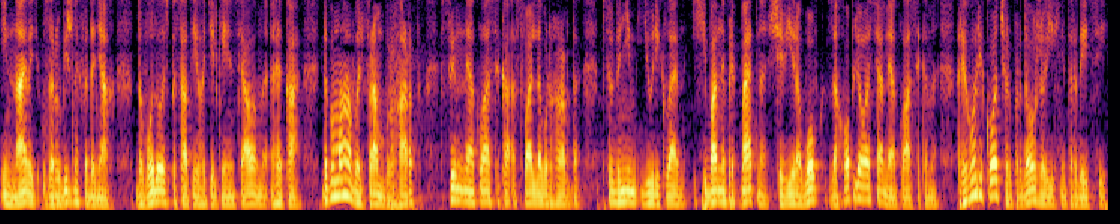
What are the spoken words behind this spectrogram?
і навіть у зарубіжних виданнях доводилось писати його тільки ініціалами ГК. Допомагав Вольфрам Бургард, син неокласика Асфальда Бургарда, псевдонім Юрій Клен. І хіба не прикметно, що Віра Вовк захоплювалася неокласиками. Григорій Кочур продовжував їхні традиції,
